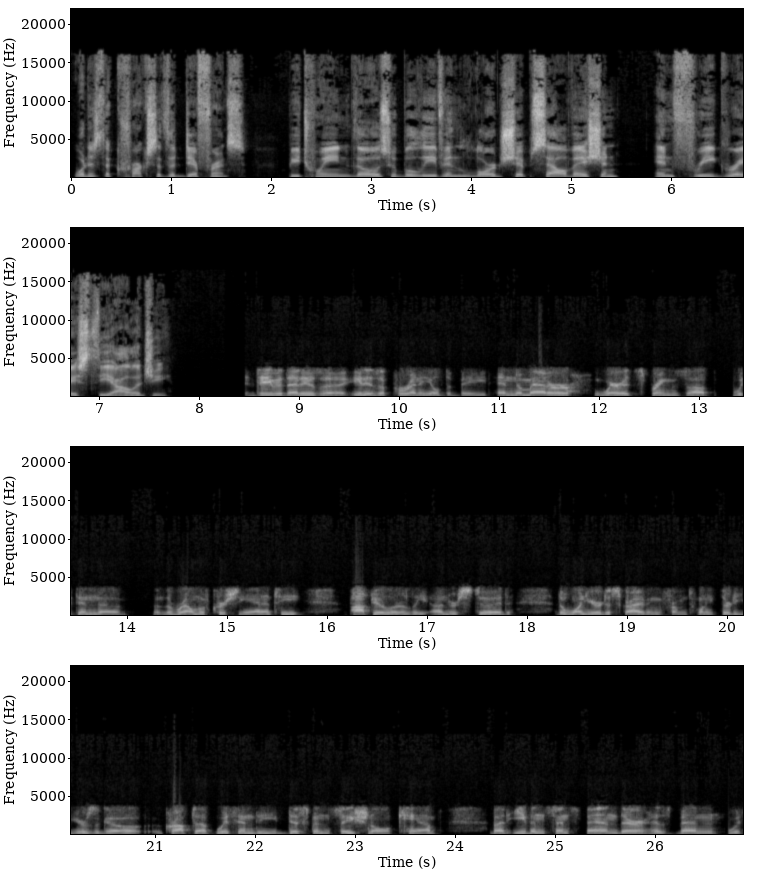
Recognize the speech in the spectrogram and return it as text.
what is the crux of the difference between those who believe in lordship salvation and free grace theology? David, that is a it is a perennial debate, and no matter where it springs up within the the realm of Christianity, popularly understood, the one you're describing from 20, 30 years ago cropped up within the dispensational camp. But even since then, there has been, with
